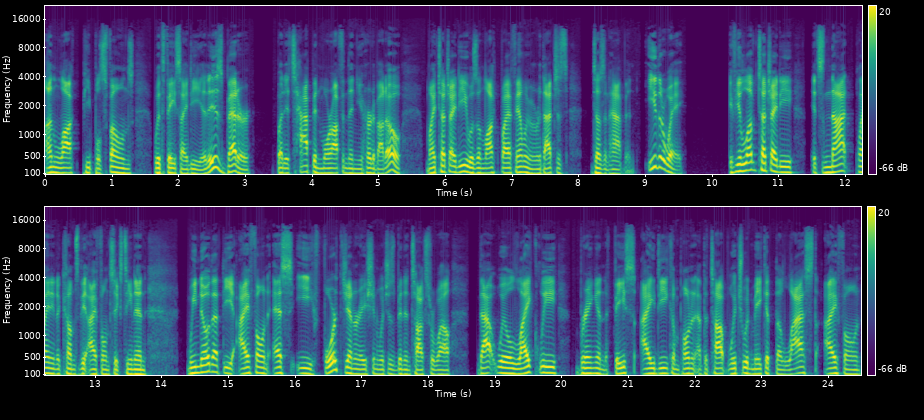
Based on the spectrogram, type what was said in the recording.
unlock people's phones with Face ID. It is better, but it's happened more often than you heard about. Oh, my Touch ID was unlocked by a family member. That just doesn't happen. Either way, if you love Touch ID, it's not planning to come to the iPhone 16. And we know that the iPhone SE fourth generation, which has been in talks for a while, that will likely bring in a Face ID component at the top, which would make it the last iPhone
